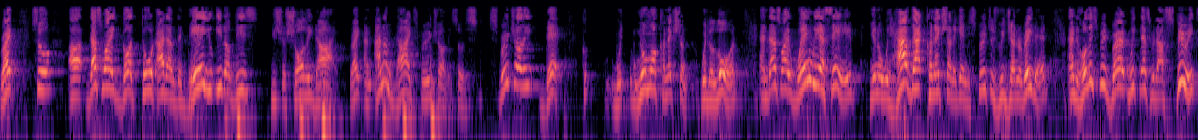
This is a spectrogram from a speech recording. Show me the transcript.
right? So uh, that's why God told Adam, the day you eat of this, you shall surely die. Right? And Adam died spiritually. So spiritually dead. No more connection with the Lord. And that's why when we are saved, you know, we have that connection again. The Spirit is regenerated. And the Holy Spirit bears witness with our spirit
